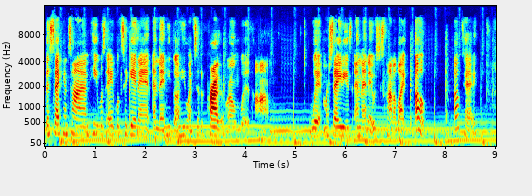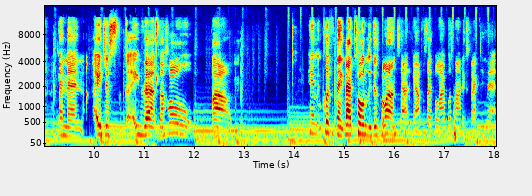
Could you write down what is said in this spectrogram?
the second time he was able to get in and then he go he went to the private room with um with mercedes and then it was just kind of like oh okay. And then it just the the whole um him and clifford thing that totally just blindsided me. I was like well i was not expecting that.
